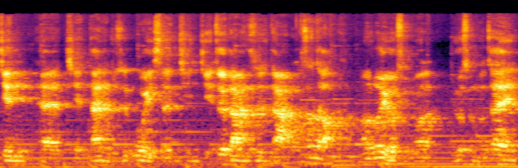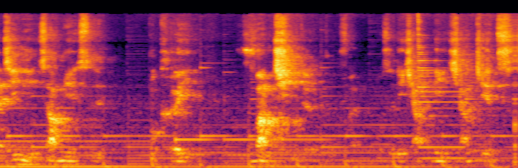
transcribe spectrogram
简呃简单的就是卫生清洁，这当然是大家都知道。然后说有什么有什么在经营上面是不可以放弃的，是你想你想坚持？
